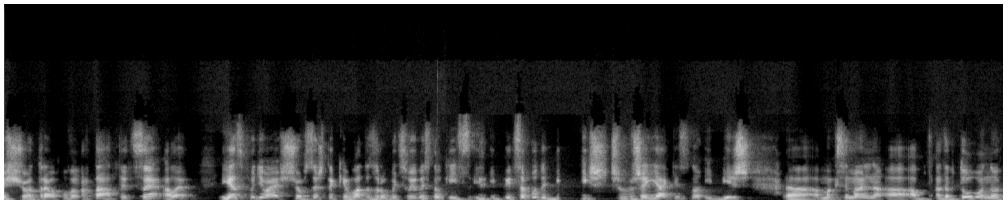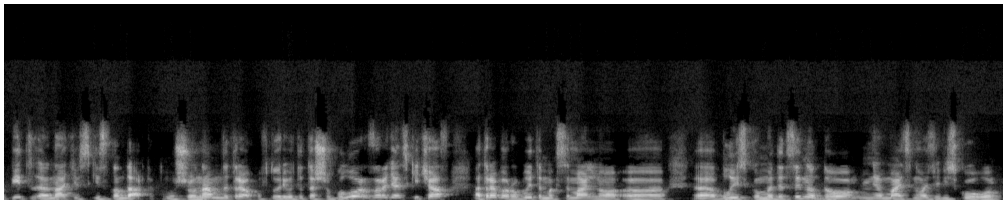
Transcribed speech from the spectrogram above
що треба повертати це. Але я сподіваюся, що все ж таки влада зробить свої висновки, і, і, і це буде більш вже якісно і більш е, максимально адаптовано під е, натівські стандарти, тому що нам не треба повторювати те, що було за радянський час, а треба робити максимально е, е, близько медицину до мається на увазі військово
